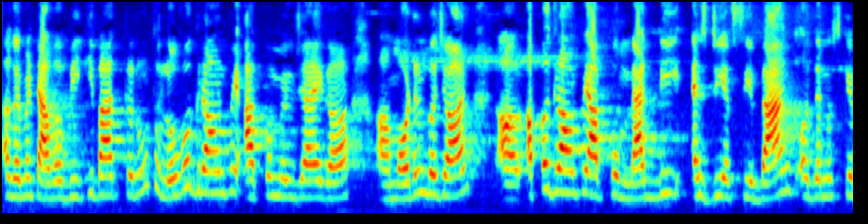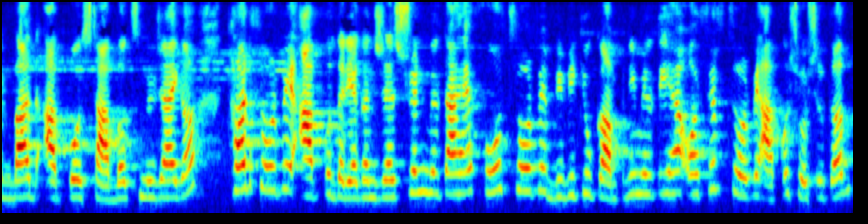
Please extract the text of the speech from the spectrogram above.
अगर मैं टावर बी की बात करूँ तो लोअर ग्राउंड पे आपको मिल जाएगा मॉडर्न बाज़ार अपर ग्राउंड पे आपको McD H D F C bank और देन उसके बाद आपको स्टारबक्स मिल जाएगा। थर्ड फ्लोर पे आपको दरियागंज रेस्टोरेंट मिलता है। फोर्थ फ्लोर पे बीबीक्यू कंपनी मिलती है और फिफ्थ फ्लोर पे आपको सोशल क्लब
